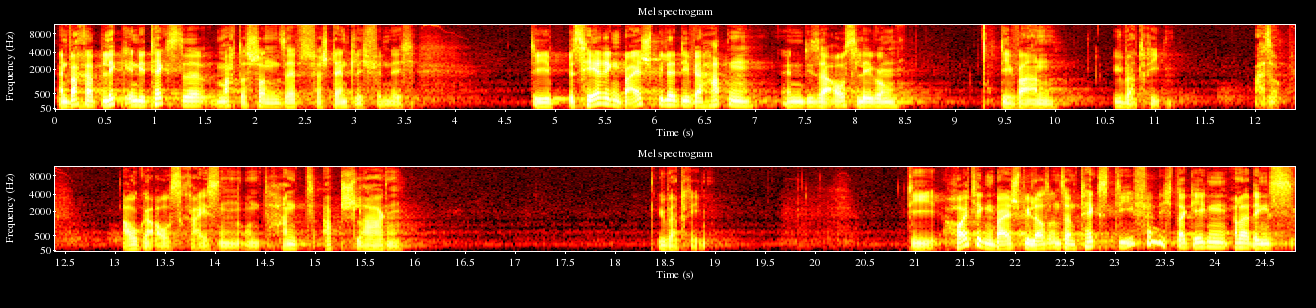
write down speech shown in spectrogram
Ein wacher Blick in die Texte macht das schon selbstverständlich, finde ich. Die bisherigen Beispiele, die wir hatten in dieser Auslegung, die waren übertrieben. Also Auge ausreißen und Hand abschlagen. Übertrieben. Die heutigen Beispiele aus unserem Text, die finde ich dagegen allerdings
